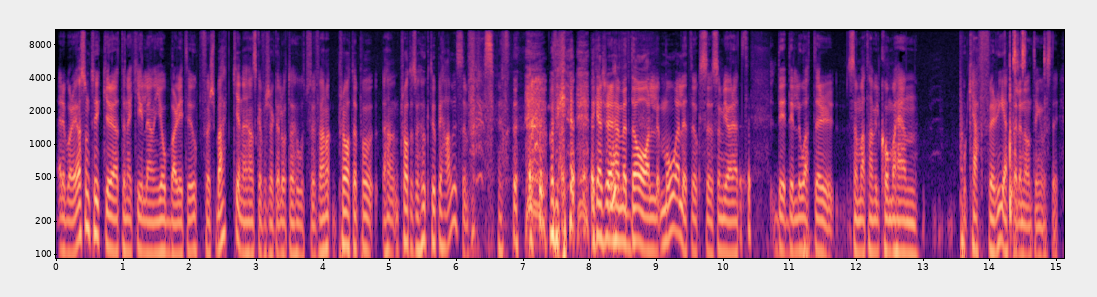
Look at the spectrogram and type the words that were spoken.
Är det bara jag som tycker att den här killen jobbar lite i uppförsbacke när han ska försöka låta hotfull? För han pratar, på, han pratar så högt upp i halsen. Och det, det kanske är det här med dalmålet också som gör att det, det låter som att han vill komma hem på kafferep eller någonting hos dig.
